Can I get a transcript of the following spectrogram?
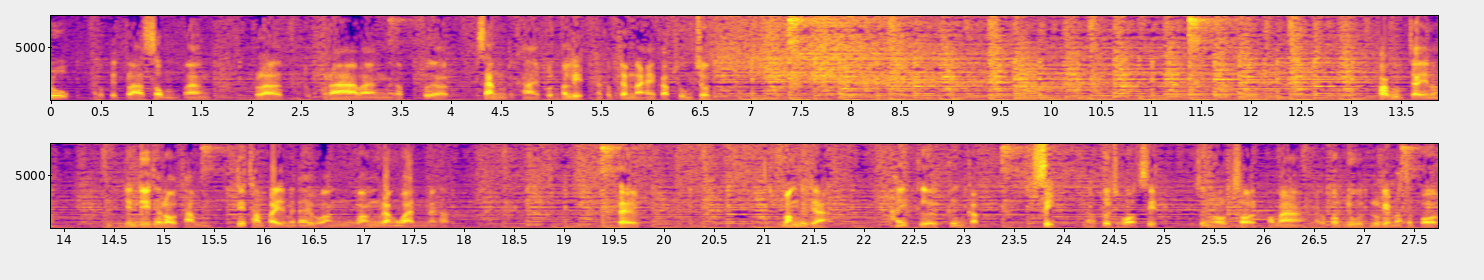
รูปนะครับเป็นปลาส้มบ้าง ปลาดุกร้าบ้างนะครับ เพื่อสร้างมูลค่าให้ผลผลิตนะครับจำหน่ายให้กับชุมชน ภาคภูมิใจเนาะยินดีที่เราทำที่ทำไปไม่ได้หวังหวังรางวัลนะครับ แต่หวังที่จะให้เกิดขึ้นกับสิทธิ์นะครับโดยเฉพาะสิทธิ์ซึ่งเราสอนเข้ามานะครับผมอยู่โรงเรียนมัสปอม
